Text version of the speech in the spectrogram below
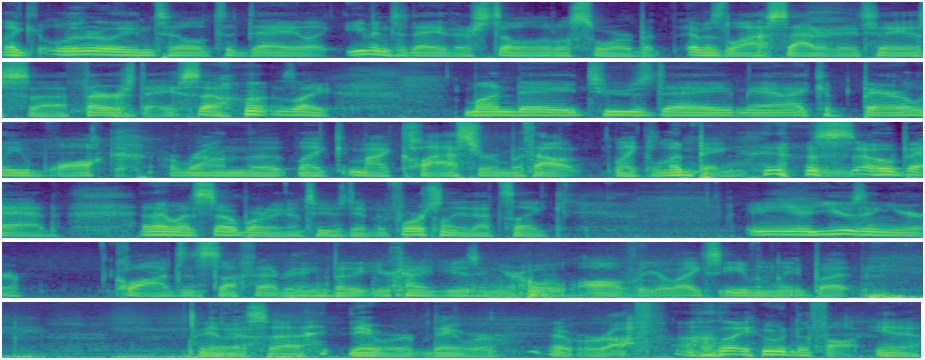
like literally until today like even today they're still a little sore but it was last saturday. Today is uh, thursday. So it was like Monday, Tuesday, man, I could barely walk around the like my classroom without like limping. It was so bad. And I went snowboarding on Tuesday, but fortunately that's like I mean you're using your quads and stuff and everything, but you're kind of using your whole all of your legs evenly, but it was uh they were they were they were rough. like who would have thought, you know.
